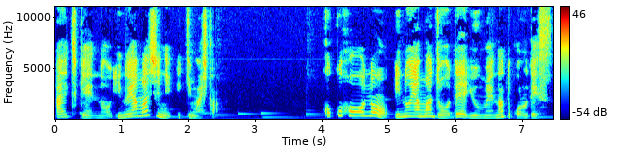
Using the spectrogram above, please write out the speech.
愛知県の犬山市に行きました。国宝の犬山城で有名なところです。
